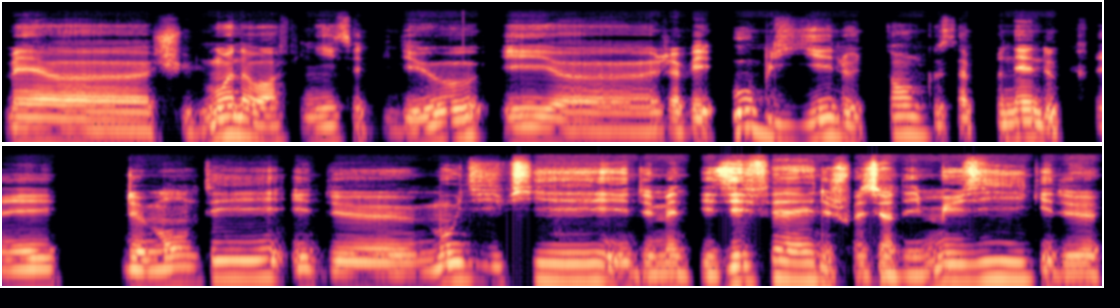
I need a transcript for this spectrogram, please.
mais je suis loin d'avoir fini cette vidéo et j'avais oublié le temps que ça prenait de créer, de monter et de modifier et de mettre des effets, de choisir des musiques et de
